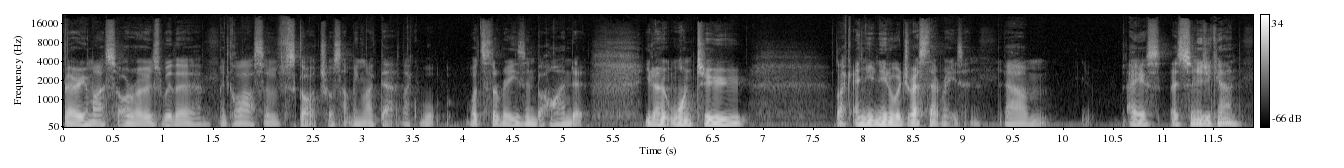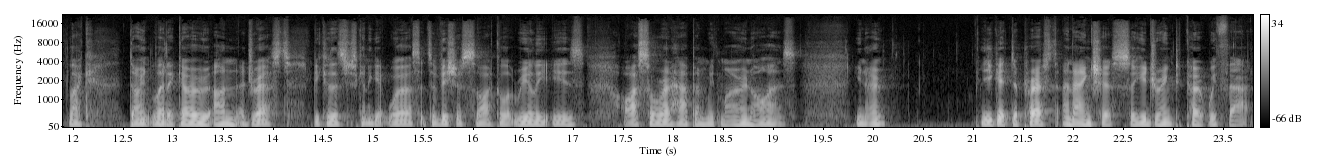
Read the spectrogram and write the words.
bury my sorrows with a, a glass of scotch or something like that? Like, wh- what's the reason behind it? You don't want to like, and you need to address that reason um, as as soon as you can. Like, don't let it go unaddressed because it's just going to get worse. It's a vicious cycle. It really is. I saw it happen with my own eyes. You know, you get depressed and anxious, so you drink to cope with that.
